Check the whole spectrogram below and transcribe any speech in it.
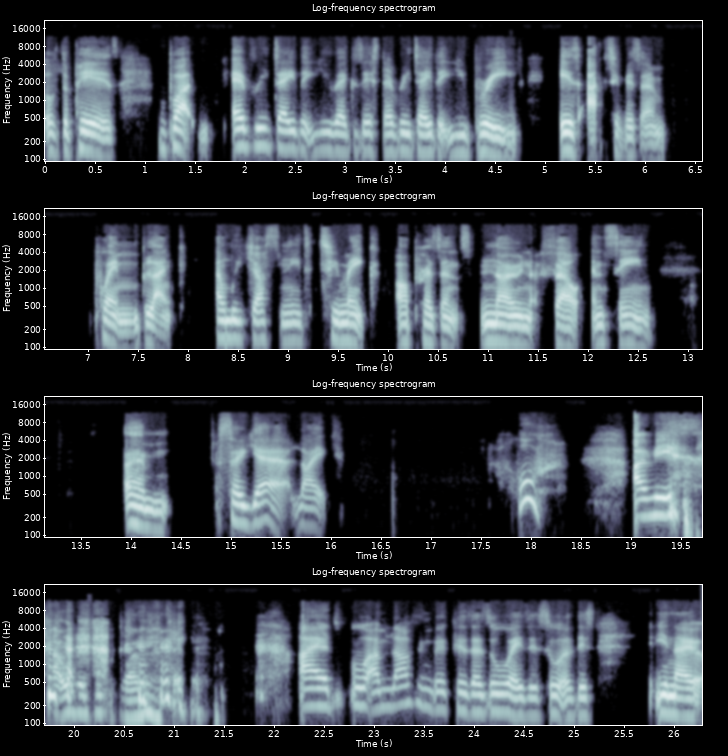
of the peers. But every day that you exist every day that you breathe is activism point blank. And we just need to make our presence known felt and seen. Um so yeah like whew, i mean i had well i'm laughing because as always it's sort of this you know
